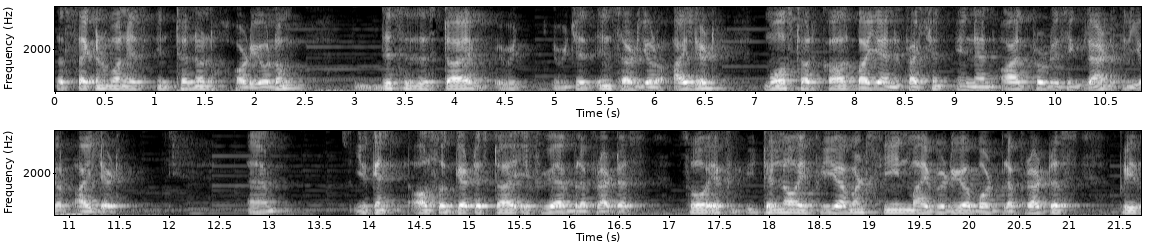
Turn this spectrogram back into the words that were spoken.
The second one is internal hordeolum. This is a type which is inside your eyelid. Most are caused by an infection in an oil producing gland in your eyelid. Um, you can also get a sty if you have blepharitis. So if till now if you haven't seen my video about blepharitis, please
